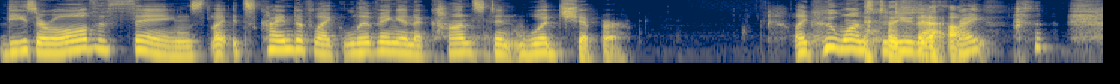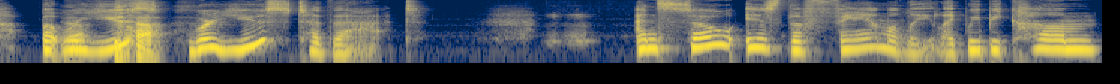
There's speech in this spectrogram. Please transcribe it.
these are all the things like it's kind of like living in a constant wood chipper like who wants to do that yeah. right but yeah. we're used yeah. we're used to that and so is the family like we become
